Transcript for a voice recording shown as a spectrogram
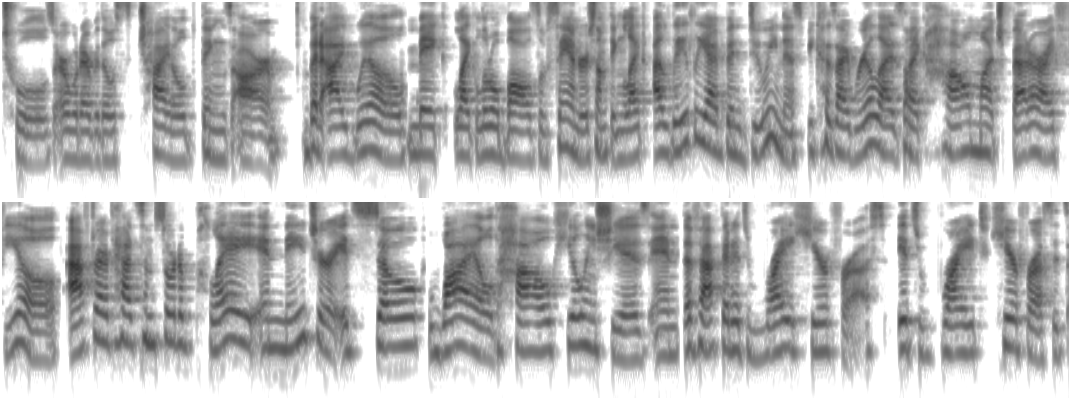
tools or whatever those child things are but I will make like little balls of sand or something. Like uh, lately, I've been doing this because I realize like how much better I feel after I've had some sort of play in nature. It's so wild how healing she is, and the fact that it's right here for us. It's right here for us. It's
